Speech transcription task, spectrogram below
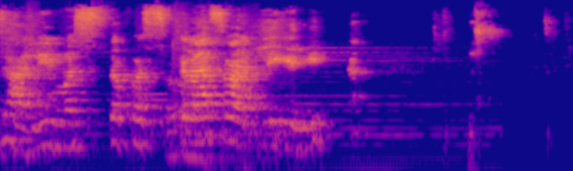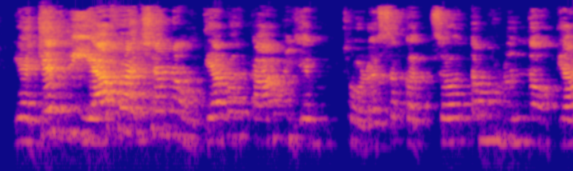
झाली मस्त फर्स्ट क्लास वाटली गेली. याच्यात बिया फारशा नव्हत्या बरं का? म्हणजे थोडस कच्च होतं म्हणून नव्हत्या.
